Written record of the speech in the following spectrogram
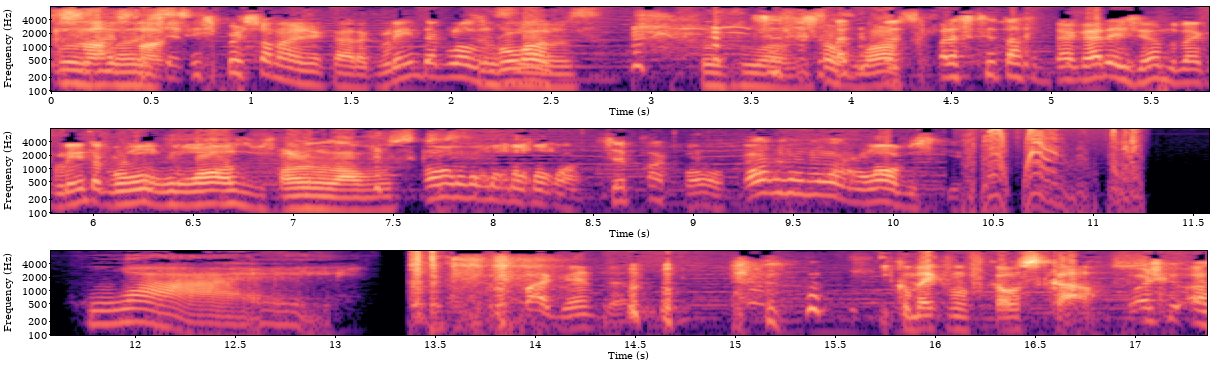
Kloslovski. Excelente personagem, cara. Glenda Kloslovski. Parece que você tá gagarejando, né? Glenda Kloslovski. Sepacol. Kloslovski. Propaganda. e como é que vão ficar os carros? Eu acho que a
